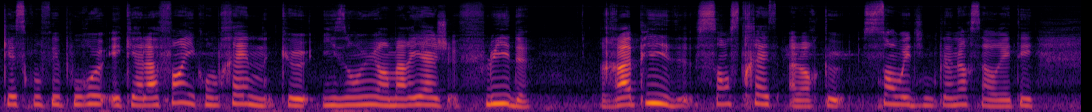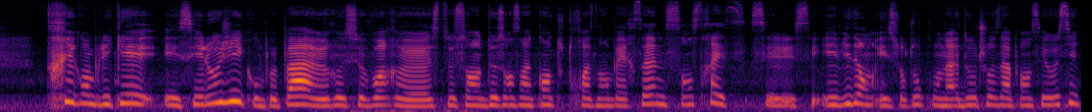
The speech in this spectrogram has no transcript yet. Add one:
qu'est-ce qu'on fait pour eux et qu'à la fin, ils comprennent qu'ils ont eu un mariage fluide, rapide, sans stress, alors que sans wedding planner, ça aurait été très compliqué et c'est logique. On peut pas euh, recevoir 200, 250 ou 300 personnes sans stress. C'est évident. Et surtout qu'on a d'autres choses à penser aussi.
